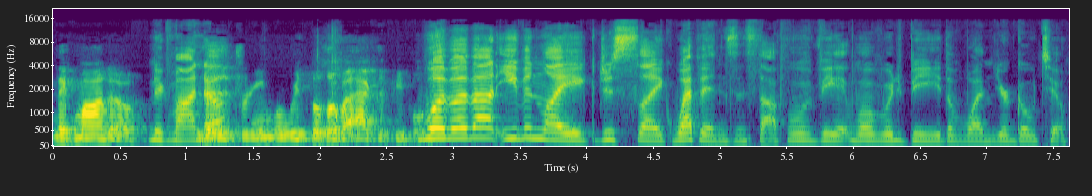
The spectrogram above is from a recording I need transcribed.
Nick Mondo. Nick Is that a Mondo. dream, or we still talk about active people? What about even like just like weapons and stuff? What would be what would be the one your go to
